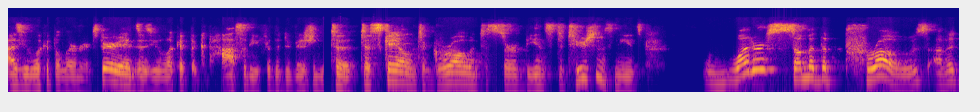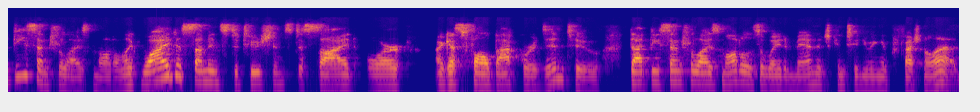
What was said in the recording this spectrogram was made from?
as you look at the learner experience, as you look at the capacity for the division to, to scale and to grow and to serve the institution's needs, what are some of the pros of a decentralized model? Like why do some institutions decide or I guess fall backwards into that decentralized model as a way to manage continuing and professional ed?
